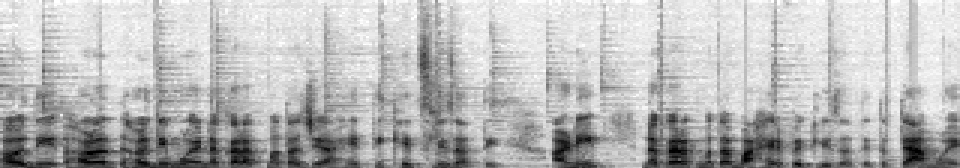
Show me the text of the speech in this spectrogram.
हळदी हळद हळदीमुळे नकारात्मकता जी आहे ती खेचली जाते आणि नकारात्मकता बाहेर फेकली जाते. तर त्यामुळे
